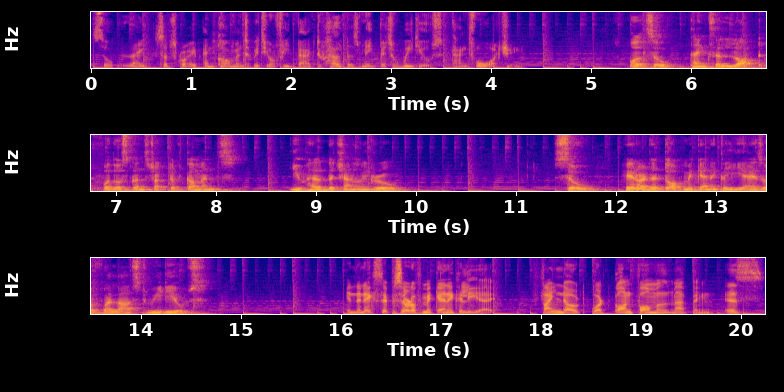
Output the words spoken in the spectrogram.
So like, subscribe and comment with your feedback to help us make better videos. Thanks for watching. Also, thanks a lot for those constructive comments. You help the channel grow. So, here are the top mechanical EIs of our last videos. In the next episode of Mechanical EI, find out what conformal mapping is.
